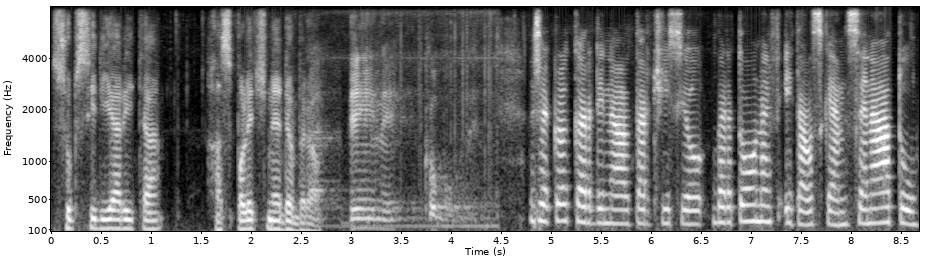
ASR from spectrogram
subsidiarita a společné dobro. Řekl kardinál Tarcisio Bertone v italském senátu.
